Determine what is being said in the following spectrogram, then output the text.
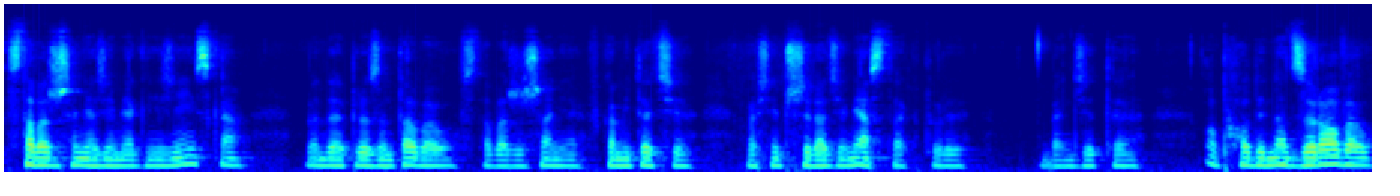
Stowarzyszenia Ziemia Gnieźnieńska będę prezentował stowarzyszenie w komitecie właśnie przy Radzie Miasta, który będzie te obchody nadzorował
